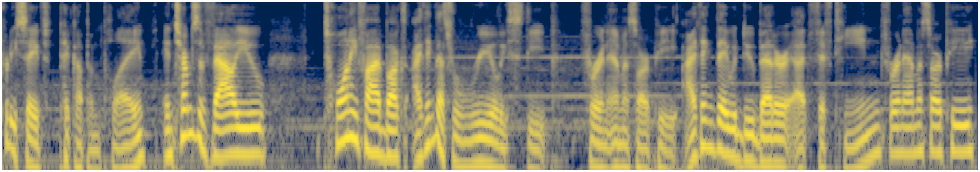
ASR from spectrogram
pretty safe pick up and play. In terms of value, 25 bucks, I think that's really steep for an MSRP. I think they would do better at 15 for an MSRP,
